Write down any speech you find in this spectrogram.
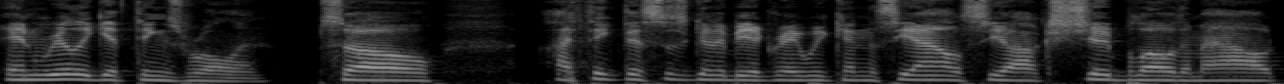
and really get things rolling. So I think this is going to be a great weekend. The Seattle Seahawks should blow them out.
